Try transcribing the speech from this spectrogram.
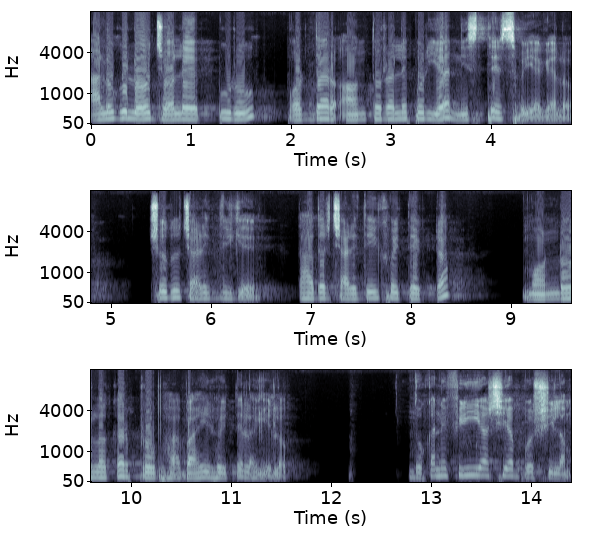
আলোগুলো জলে পুরু পর্দার অন্তরালে পড়িয়া নিস্তেজ হইয়া গেল। শুধু চারিদিকে তাহাদের চারিদিক হইতে একটা মণ্ডলাকার প্রভা বাহির হইতে লাগিল। দোকানে ফিরিয়া আসিয়া বসিলাম।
